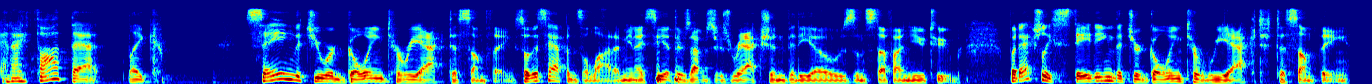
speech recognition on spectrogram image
And I thought that, like, saying that you were going to react to something. So this happens a lot. I mean, I see it. There's obviously there's reaction videos and stuff on YouTube, but actually stating that you're going to react to something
